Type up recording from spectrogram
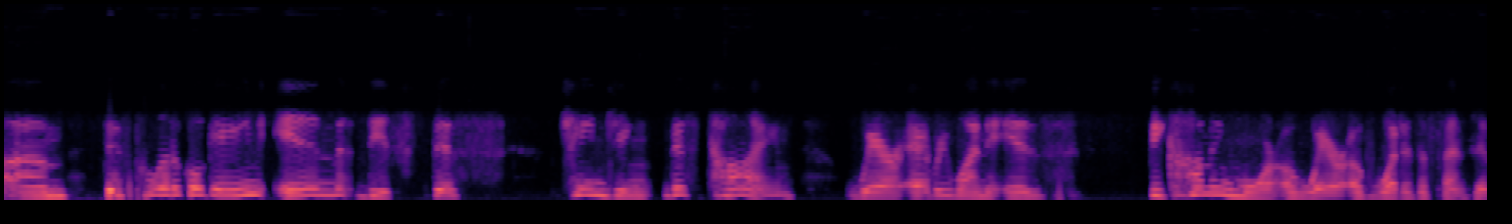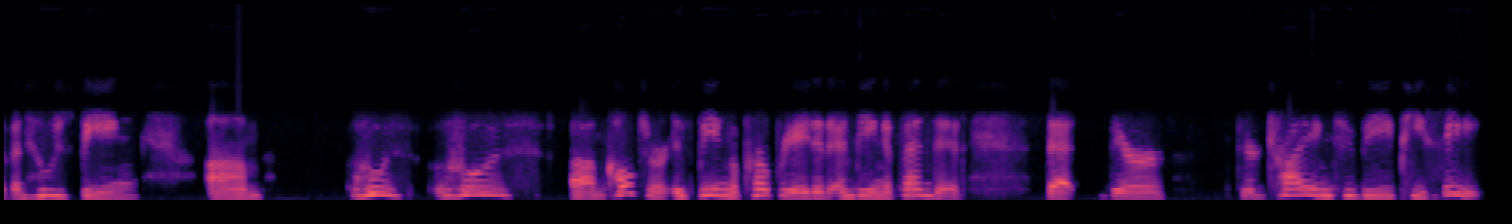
um, this political gain in this, this changing, this time where everyone is becoming more aware of what is offensive and who's being, um, whose, whose um, culture is being appropriated and being offended, that they're, they're trying to be PC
